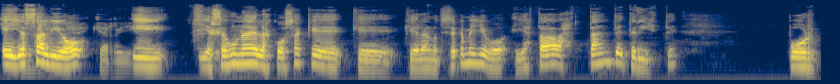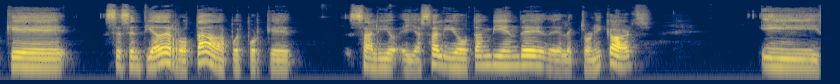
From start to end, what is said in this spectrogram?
ella Sí. salió y, y esa es una de las cosas que, que, la noticia que me llegó, ella estaba bastante triste porque se sentía derrotada, pues porque salió, ella salió también de, Electronic Arts y,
